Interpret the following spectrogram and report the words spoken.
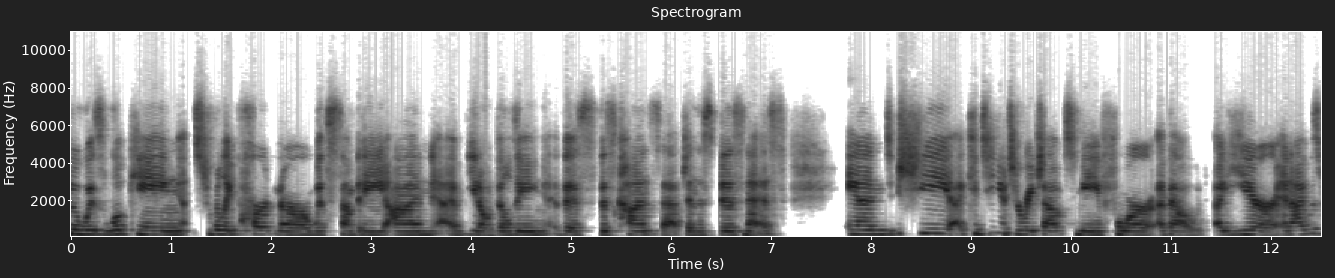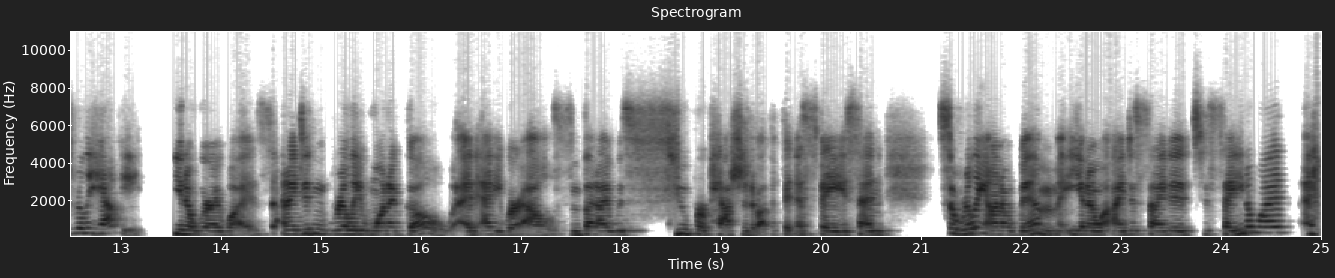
who was looking to really partner with somebody on uh, you know building this this concept and this business and she continued to reach out to me for about a year and i was really happy you know, where I was. And I didn't really want to go and anywhere else, but I was super passionate about the fitness space. And so, really, on a whim, you know, I decided to say, you know what?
